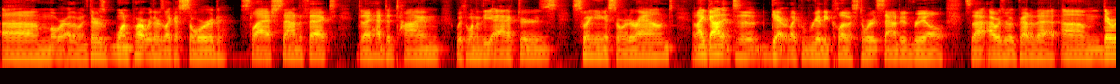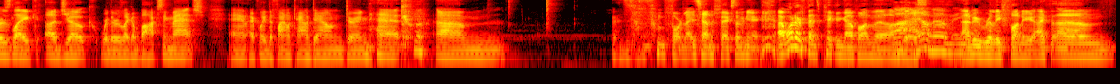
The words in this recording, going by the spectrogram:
Um, what were other ones? There's one part where there's like a sword slash sound effect that I had to time with one of the actors swinging a sword around, and I got it to get like really close to where it sounded real. So that, I was really proud of that. Um, there was like a joke where there was like a boxing match, and I played the final countdown during that. um, Fortnite sound effects I'm here. I wonder if that's picking up on the on Uh, I don't know, maybe. That'd be really funny. I th- um,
